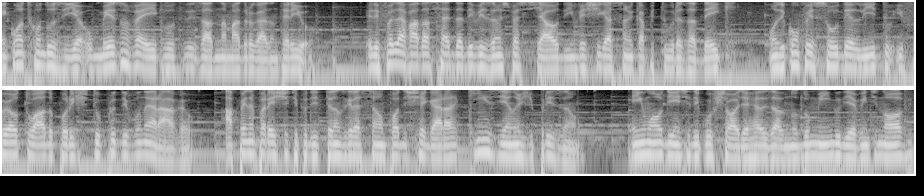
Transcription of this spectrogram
enquanto conduzia o mesmo veículo utilizado na madrugada anterior. Ele foi levado à sede da Divisão Especial de Investigação e Capturas, a DEIC, onde confessou o delito e foi autuado por estupro de vulnerável. A pena para este tipo de transgressão pode chegar a 15 anos de prisão. Em uma audiência de custódia realizada no domingo, dia 29,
